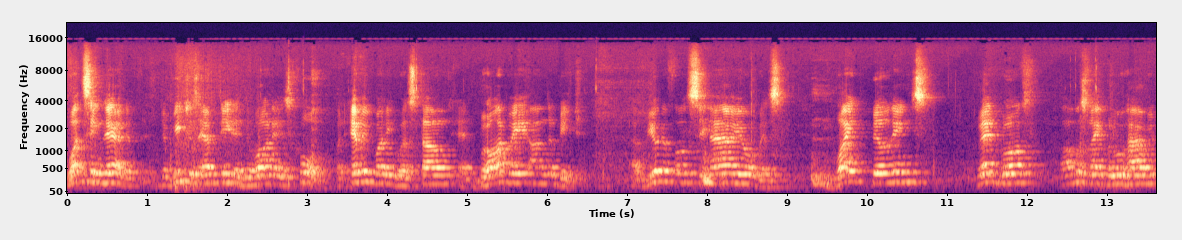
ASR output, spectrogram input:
one thing there, the, the beach is empty and the water is cold, but everybody was down at Broadway on the beach. A beautiful scenario with white buildings, red roofs, almost like Blue Harbor,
